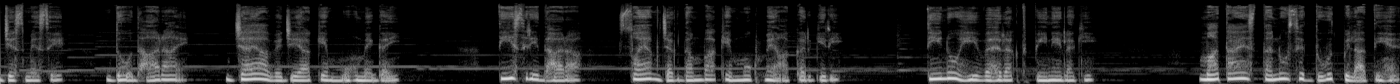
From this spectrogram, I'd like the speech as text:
जिसमें से दो धाराएँ जया विजया के मुँह में गईं। तीसरी धारा स्वयं जगदम्बा के मुख में आकर गिरी। तीनों ही वह रक्त पीने लगी। माताएँ स्तनों से दूध पिलाती हैं,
